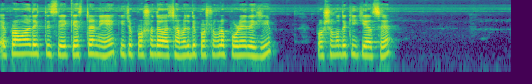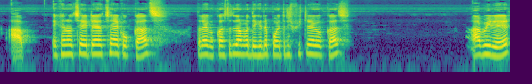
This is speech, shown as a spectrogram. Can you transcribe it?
এরপর আমরা দেখতেছি এই কেসটা নিয়ে কিছু প্রশ্ন দেওয়া আছে। আমরা যদি প্রশ্নগুলো পড়ে দেখি প্রশ্নের মধ্যে কি কি আছে? এখানে হচ্ছে এটা হচ্ছে একক কাজ। তাহলে একক কাজটা যদি আমরা দেখি পঁয়ত্রিশ ফিটের একক কাজ। আবিরের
